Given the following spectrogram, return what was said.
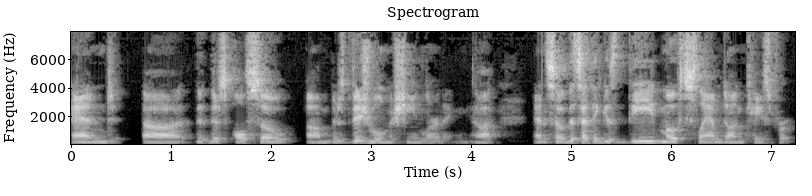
and uh, th- there's also um, there's visual machine learning, uh, and so this I think is the most slam dunk case for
